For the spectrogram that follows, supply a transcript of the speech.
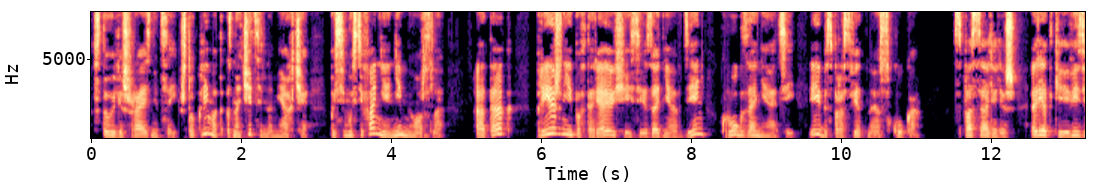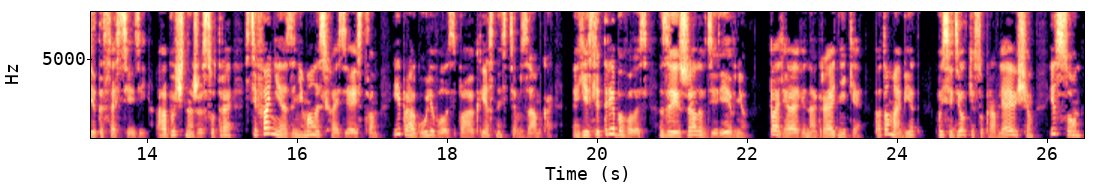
с той лишь разницей, что климат значительно мягче, посему Стефания не мерзла. А так, прежний повторяющийся изо дня в день круг занятий и беспросветная скука. Спасали лишь редкие визиты соседей. Обычно же с утра Стефания занималась хозяйством и прогуливалась по окрестностям замка. Если требовалось, заезжала в деревню, поля, виноградники, потом обед, посиделки с управляющим и сон,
